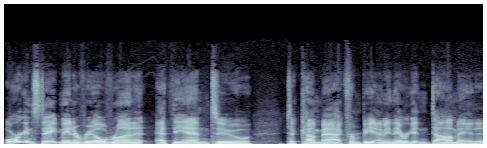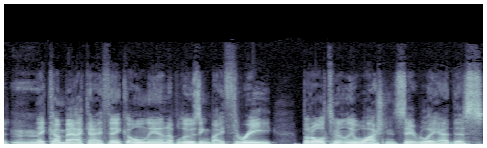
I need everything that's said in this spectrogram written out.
Oregon State made a real run at, at the end to to come back from being. I mean, they were getting dominated. Mm-hmm. They come back and I think only ended up losing by three. But ultimately, Washington State really had this,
